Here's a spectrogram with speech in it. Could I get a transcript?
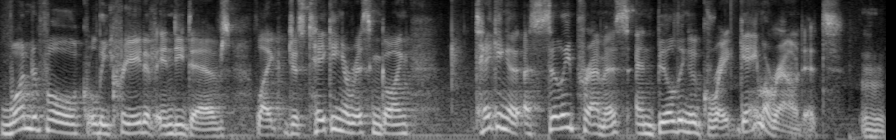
wonderfully creative indie devs, like just taking a risk and going, taking a, a silly premise and building a great game around it. I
